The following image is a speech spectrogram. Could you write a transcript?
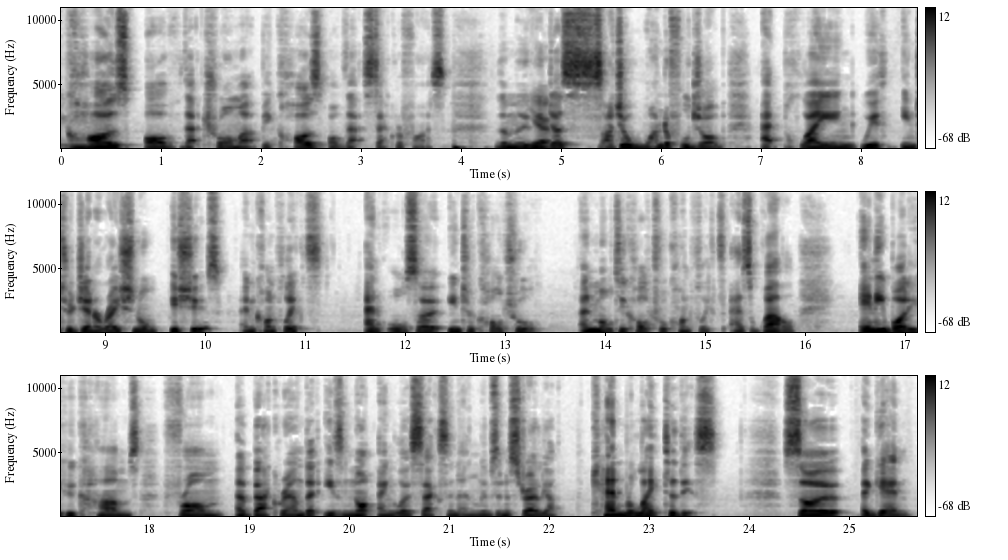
because of that trauma, because of that sacrifice. The movie Yeah. does such a wonderful job at playing with intergenerational issues and conflicts and also intercultural and multicultural conflicts as well. Anybody who comes from a background that is not Anglo Saxon and lives in Australia can relate to this. So, again,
